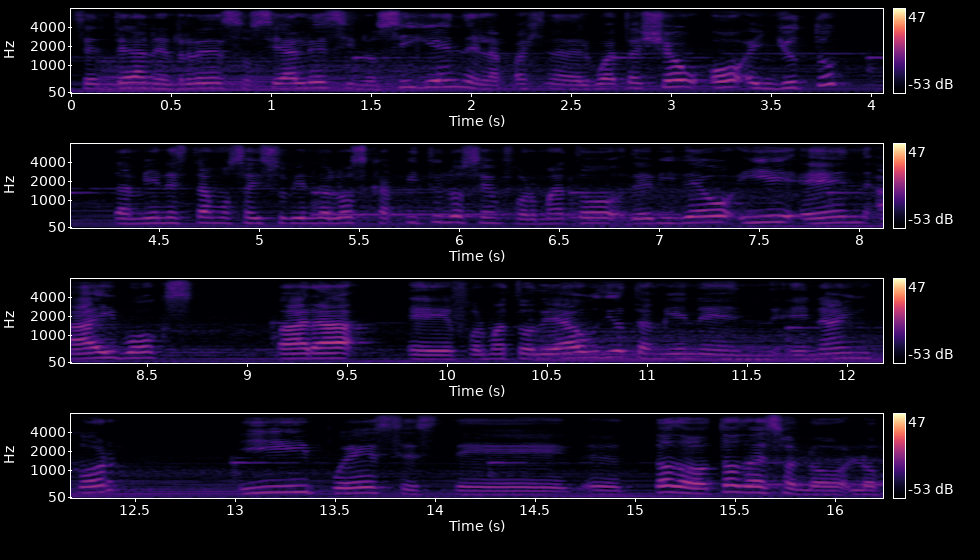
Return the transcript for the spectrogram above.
se enteran en redes sociales y nos siguen en la página del Wata Show o en YouTube. También estamos ahí subiendo los capítulos en formato de video y en iBox para eh, formato de audio, también en, en Anchor. Y pues este eh, todo, todo eso lo, lo,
